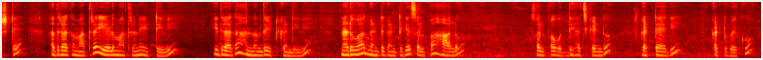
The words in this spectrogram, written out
ಅಷ್ಟೇ. ಅದ್ರಾಗ ಮಾತ್ರ ಏಳು ಮಾತ್ರನೇ ಇಟ್ಟೀವಿ. ಇದ್ರಾಗ ಹನ್ನೊಂದು ಇಟ್ಕೊಂಡೀವಿ. ನಡುವ ಗಂಟೆ ಗಂಟೆಗೆ ಸ್ವಲ್ಪ ಹಾಲು ಸ್ವಲ್ಪ ಒದ್ದಿ ಹಚ್ಕೊಂಡು ಗಟ್ಟಿಯಾಗಿ ಕಟ್ಟಬೇಕು.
